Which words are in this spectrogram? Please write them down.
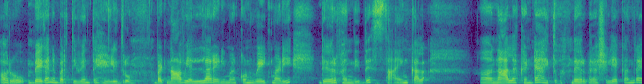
ಅವರು ಬೇಗನೆ ಬರ್ತೀವಿ ಅಂತ ಹೇಳಿದರು. ಬಟ್ ನಾವು ಎಲ್ಲ ರೆಡಿ ಮಾಡ್ಕೊಂಡು ವೆಯ್ಟ್ ಮಾಡಿ ದೇವ್ರು ಬಂದಿದ್ದೆ ಸಾಯಂಕಾಲ. ನಾಲ್ಕು ಗಂಟೆ ಆಯಿತು ದೇವ್ರು ಬರೋಷ್ಟರಲ್ಲಿ ಯಾಕಂದರೆ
